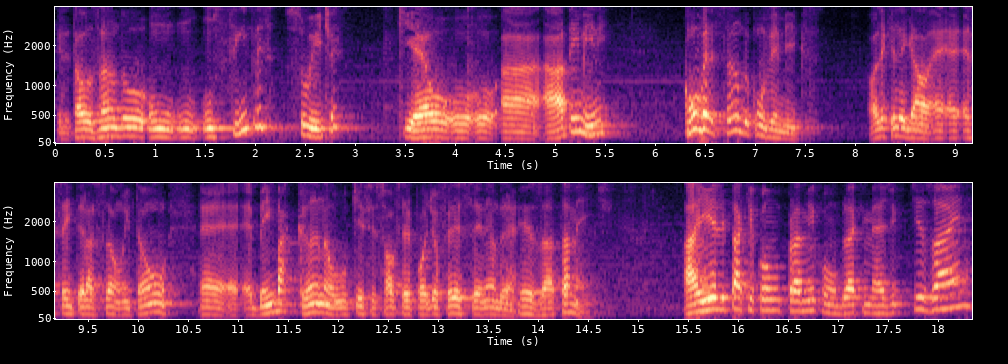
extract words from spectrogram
ele está usando um, um, um, simples switcher, que é o, o a, a Atem Mini, conversando com o VMix. Olha que legal é, é, essa interação. Então, é, é, bem bacana o que esse software pode oferecer, né, André? Exatamente. Aí ele está aqui para mim com o Blackmagic Design.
